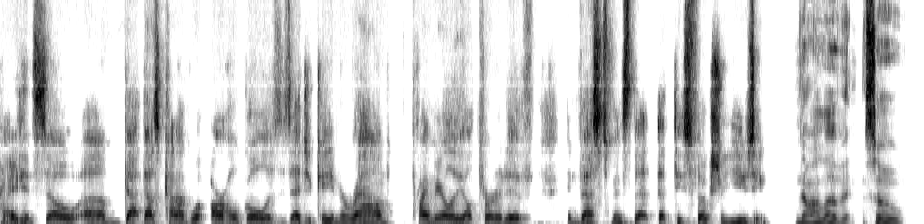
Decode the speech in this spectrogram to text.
right? And so um, that that's kind of what our whole goal is: is educating around primarily alternative investments that that these folks are using. No, I love it. So,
